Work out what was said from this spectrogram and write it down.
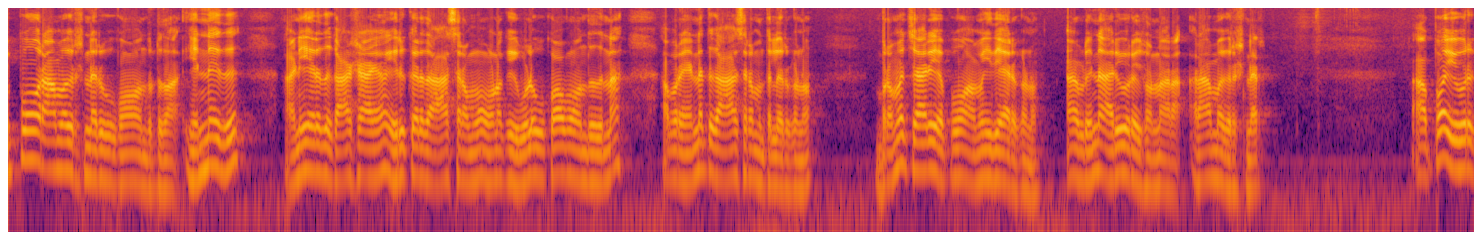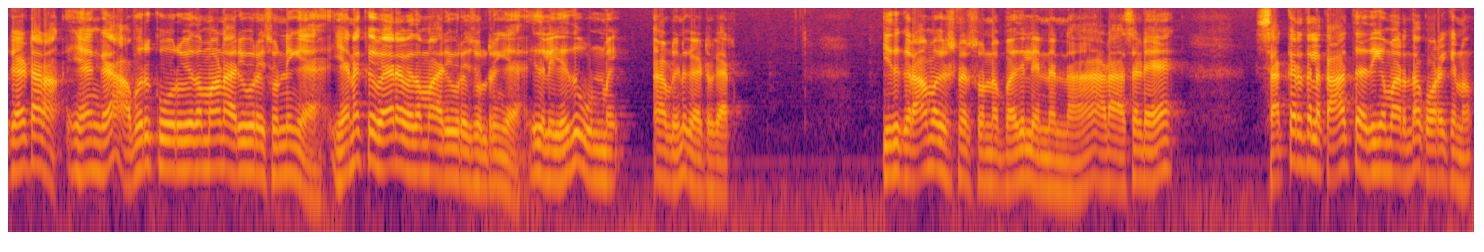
இப்போவும் ராமகிருஷ்ணருக்கு கோபம் வந்துட்டு தான். என்ன இது? அணியறது காஷாயம் இருக்கிறது ஆசிரமம். உனக்கு இவ்வளவு கோபம் வந்ததுன்னா அப்புறம் என்னத்துக்கு ஆசிரமத்தில் இருக்கணும்? பிரம்மச்சாரி எப்பவும் அமைதியாக இருக்கணும் அப்படின்னு அறிவுரை சொன்னாராம் ராமகிருஷ்ணர். அப்போ இவர் கேட்டாராம் ஏங்க அவருக்கு ஒரு விதமான அறிவுரை சொன்னீங்க. எனக்கு வேறு விதமாக அறிவுரை சொல்கிறீங்க இதில் எது உண்மை? அப்படின்னு கேட்டிருக்கார். இதுக்கு ராமகிருஷ்ணர் சொன்ன பதில் என்னென்னா அட அசடே சக்கரத்தில் காற்று அதிகமாக இருந்தால் குறைக்கணும்.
